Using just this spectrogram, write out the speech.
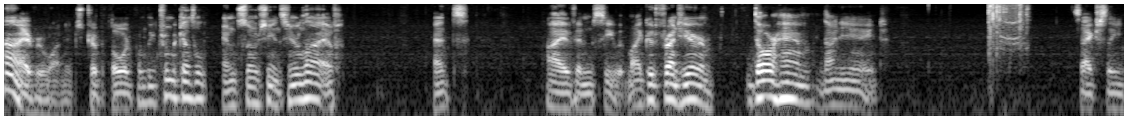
Hi everyone, it's Trevor Lord from the Trumpet Council and Associates here live at Hive MC with my good friend here, Darham98. It's actually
